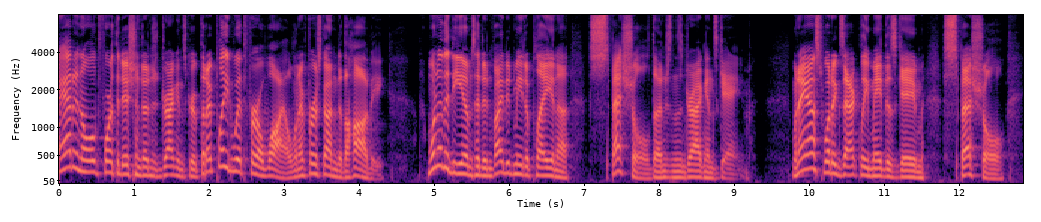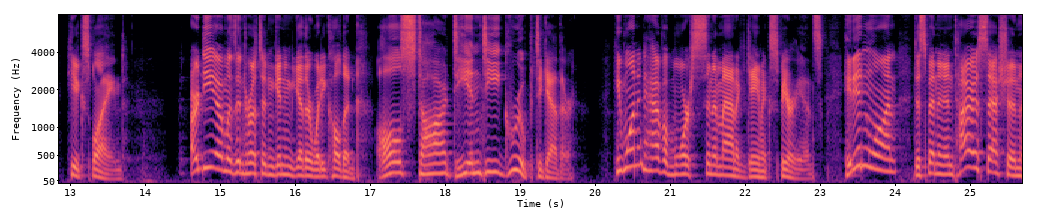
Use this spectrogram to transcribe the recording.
I had an old 4th edition Dungeons Dragons group that I played with for a while when I first got into the hobby. One of the DMs had invited me to play in a special Dungeons Dragons game. When I asked what exactly made this game special, he explained. Our DM was interested in getting together what he called an all-star D&D group together. He wanted to have a more cinematic game experience. He didn't want to spend an entire session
